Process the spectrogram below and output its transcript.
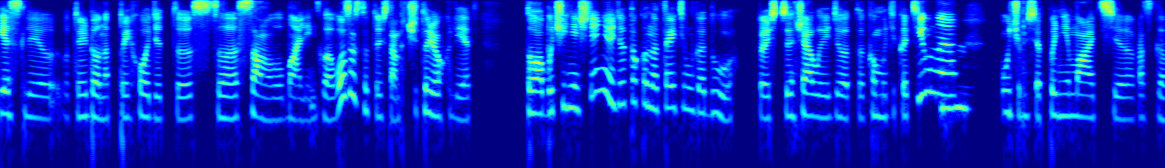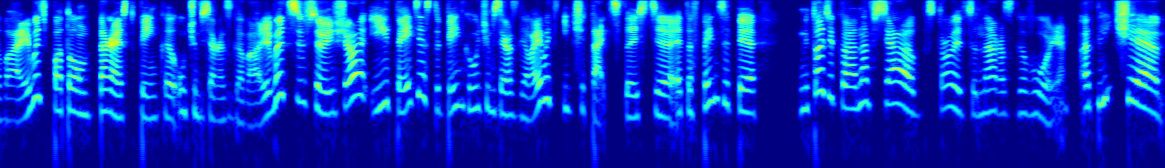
если вот ребенок приходит э, с самого маленького возраста, то есть там с 4 лет, то обучение чтению идет только на третьем году. То есть сначала идет коммуникативное, mm-hmm учимся понимать, э, разговаривать, потом вторая ступенька учимся разговаривать все еще, и третья ступенька учимся разговаривать и читать. То есть э, это, в принципе, методика, она вся строится на разговоре. Отличие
